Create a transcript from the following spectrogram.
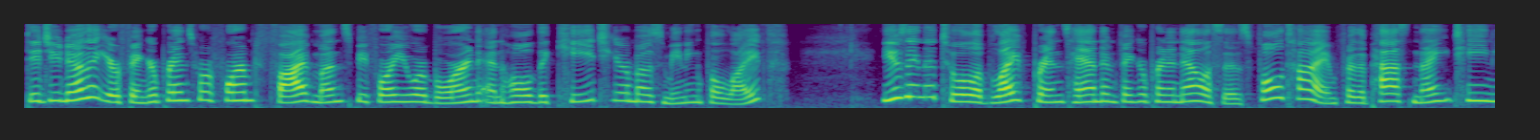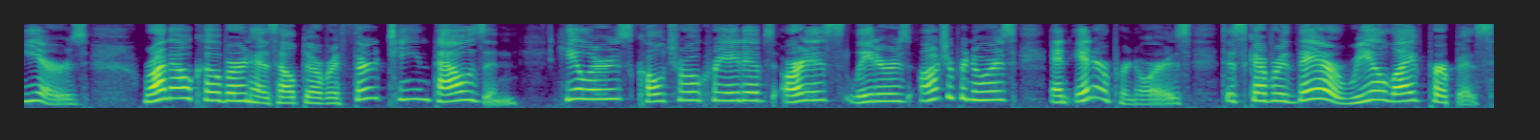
Did you know that your fingerprints were formed five months before you were born and hold the key to your most meaningful life? Using the tool of LifePrint's hand and fingerprint analysis full time for the past 19 years, Ronelle Coburn has helped over 13,000 Healers, cultural creatives, artists, leaders, entrepreneurs, and entrepreneurs discover their real life purpose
